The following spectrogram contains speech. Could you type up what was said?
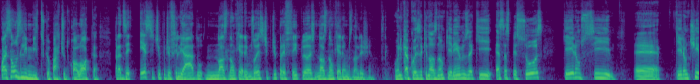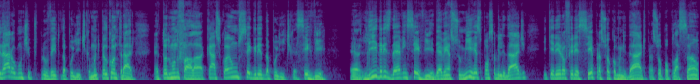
Quais são os limites que o partido coloca para dizer esse tipo de filiado nós não queremos, ou esse tipo de prefeito nós não queremos na legenda? A única coisa que nós não queremos é que essas pessoas queiram se. É, queiram tirar algum tipo de proveito da política. Muito pelo contrário. É, todo mundo fala, Cássio, qual é um segredo da política? Servir. É, líderes devem servir, devem assumir responsabilidade e querer oferecer para sua comunidade, para sua população,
